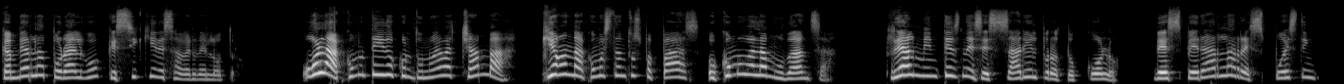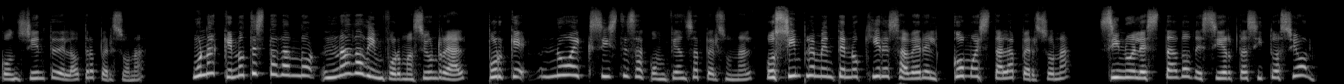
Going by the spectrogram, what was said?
Cambiarla por algo que sí quieres saber del otro. Hola, ¿cómo te ha ido con tu nueva chamba? ¿Qué onda? ¿Cómo están tus papás? ¿O cómo va la mudanza? ¿Realmente es necesario el protocolo de esperar la respuesta inconsciente de la otra persona? Una que no te está dando nada de información real porque no existe esa confianza personal o simplemente no quieres saber el cómo está la persona, sino el estado de cierta situación.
